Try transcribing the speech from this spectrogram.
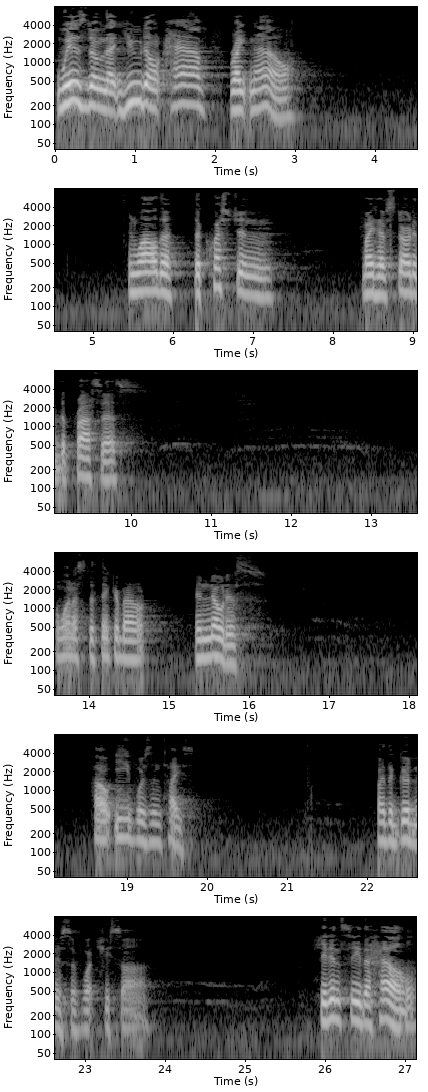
wisdom that you don't have right now. And while the, the question might have started the process, I want us to think about and notice how Eve was enticed by the goodness of what she saw. She didn't see the hell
